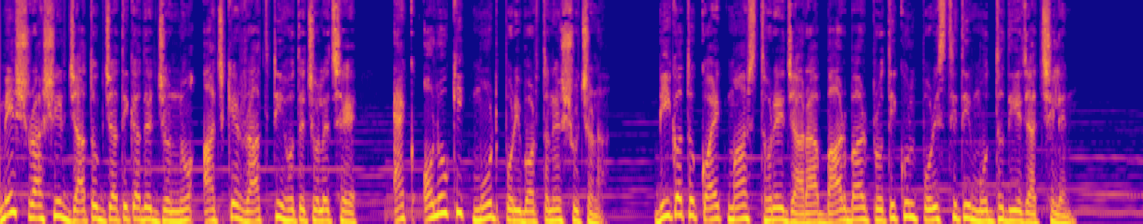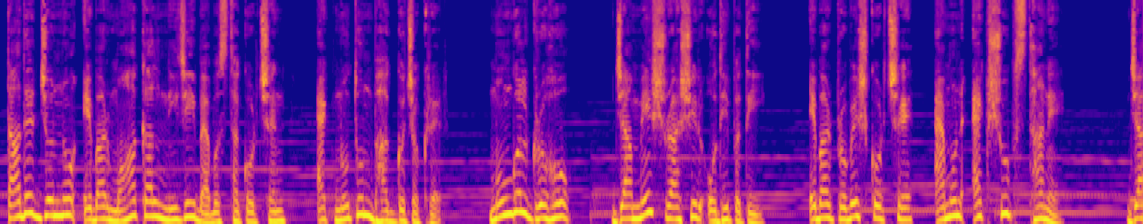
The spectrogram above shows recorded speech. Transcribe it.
মেষ রাশির জাতক জাতিকাদের জন্য আজকের রাতটি হতে চলেছে এক অলৌকিক মোড পরিবর্তনের সূচনা। বিগত কয়েক মাস ধরে যারা বারবার প্রতিকূল পরিস্থিতির মধ্য দিয়ে যাচ্ছিলেন, তাদের জন্য এবার মহাকাল নিজেই ব্যবস্থা করছেন এক নতুন ভাগ্যচক্রের। মঙ্গল গ্রহ, যা মেষ রাশির অধিপতি, এবার প্রবেশ করছে এমন এক শুভ স্থানে, যা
